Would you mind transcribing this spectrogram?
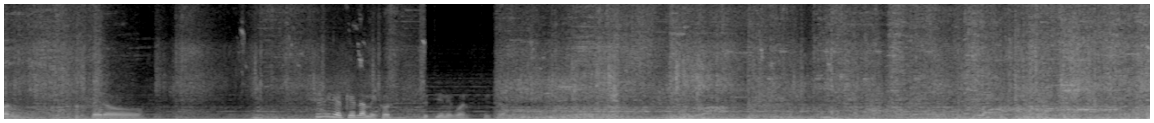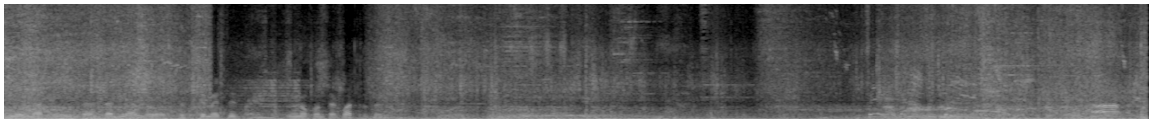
Warwick, pero Yo diría que es la mejor que tiene War, sinceramente. Sí, el Nasus la está liando, entonces te metes uno contra cuatro, ¿sabes? Ah.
